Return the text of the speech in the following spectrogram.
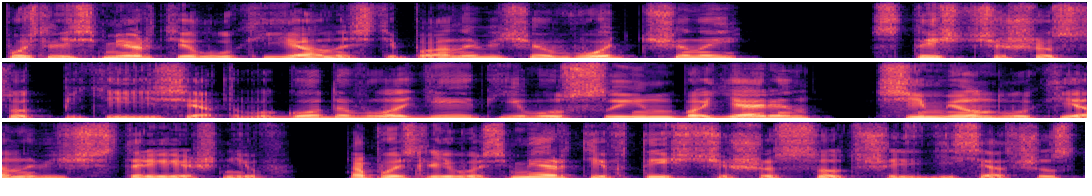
После смерти Лукьяна Степановича вотчиной с 1650 года владеет его сын, боярин Семен Лукьянович Стрешнев, а после его смерти в 1666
